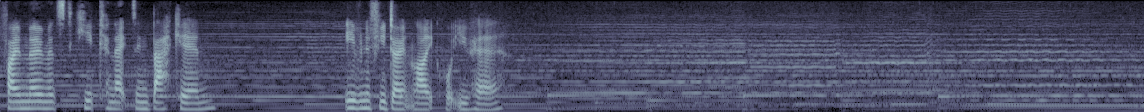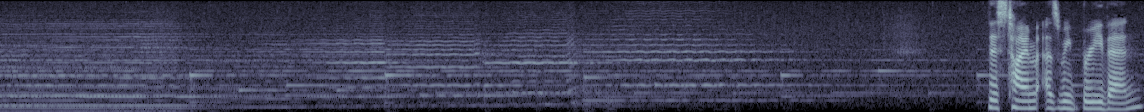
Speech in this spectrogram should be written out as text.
Find moments to keep connecting back in, even if you don't like what you hear. This time, as we breathe in,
